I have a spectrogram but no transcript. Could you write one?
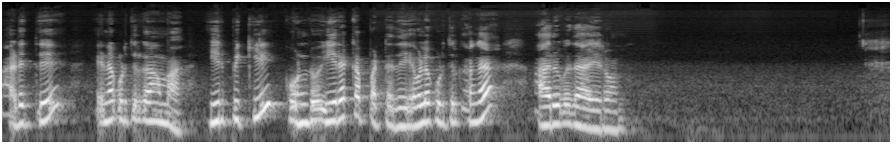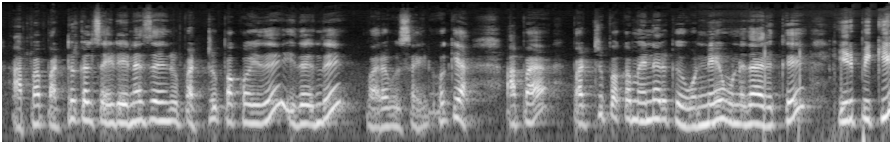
அடுத்து என்ன கொடுத்துருக்காங்கம்மா? இருப்பிக்கு கொண்டு இறக்கப்பட்டது. எவ்வளோ கொடுத்துருக்காங்க? அறுபதாயிரம். அப்போ பற்றுக்கள் சைடு என்ன செய்ய பற்று பக்கம் இது இது வந்து வரவு சைடு ஓகே அப்போ பற்று பக்கம் என்ன இருக்குது ஒன்றே ஒன்று தான் இருக்குது இருப்பிக்கு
